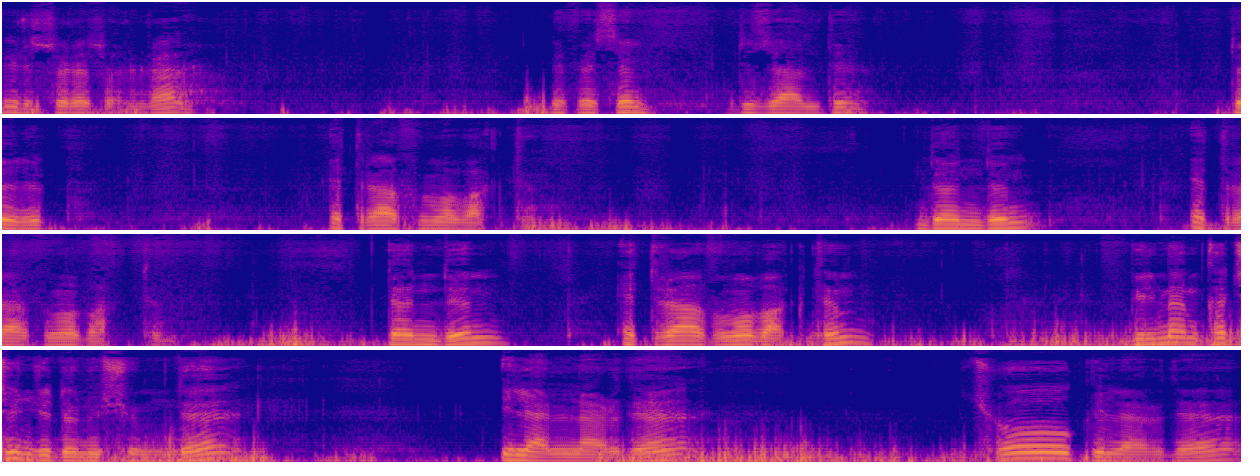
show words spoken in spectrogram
Bir süre sonra nefesim düzeldi. Dönüp etrafıma baktım. Döndüm, etrafıma baktım. Döndüm, etrafıma baktım. Bilmem kaçıncı dönüşümde ilerlerde çok ileride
